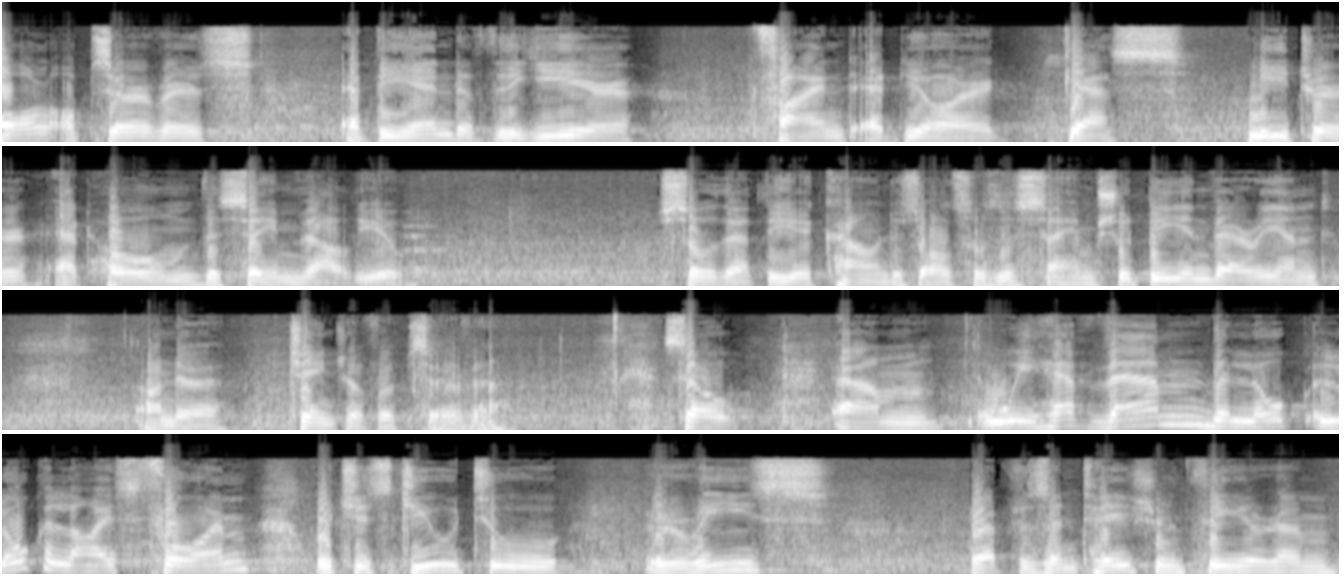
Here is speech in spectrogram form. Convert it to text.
all observers at the end of the year find at your gas meter at home the same value so that the account is also the same. Should be invariant under change of observer. So um, we have then the lo localized form, which is due to Riesz representation theorem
